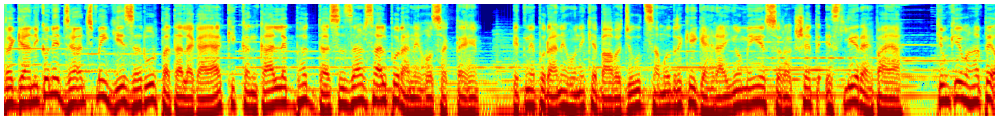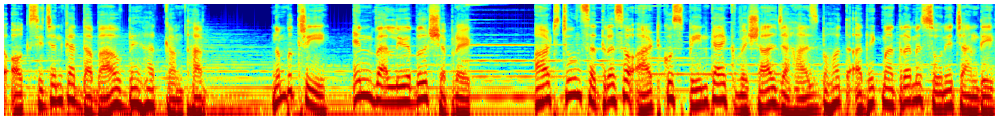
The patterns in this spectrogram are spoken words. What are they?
वैज्ञानिकों ने जाँच में ये ज़रूर पता लगाया कि कंकाल लगभग दस हज़ार साल पुराने हो सकते हैं। इतने पुराने होने के बावजूद समुद्र की गहराइयों में ये सुरक्षित इसलिए रह पाया, क्योंकि वहाँ पे ऑक्सीजन का दबाव बेहद कम था। Number three, invaluable shipwreck. 8 जून 1708 को स्पेन का एक विशाल जहाज़ बहुत अधिक मात्रा में सोने चांदी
